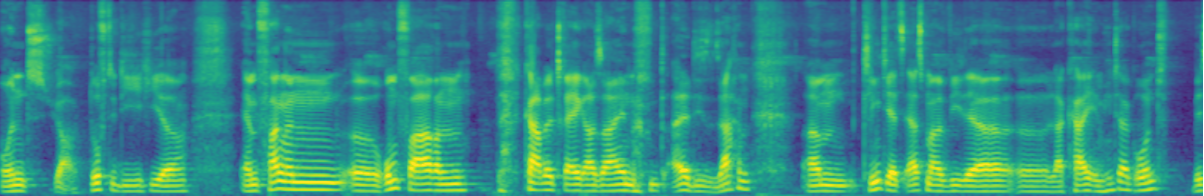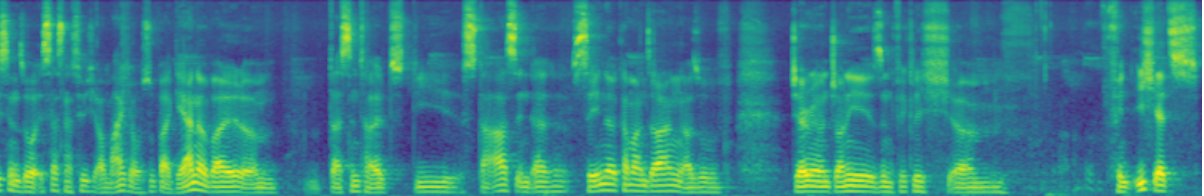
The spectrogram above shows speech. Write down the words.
und ja, durfte die hier empfangen, äh, rumfahren, Kabelträger sein und all diese Sachen. Ähm, klingt jetzt erstmal wie der äh, Lakai im Hintergrund. Bisschen so ist das natürlich auch, mache ich auch super gerne, weil ähm, das sind halt die Stars in der Szene, kann man sagen. Also Jerry und Johnny sind wirklich, ähm, finde ich jetzt,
